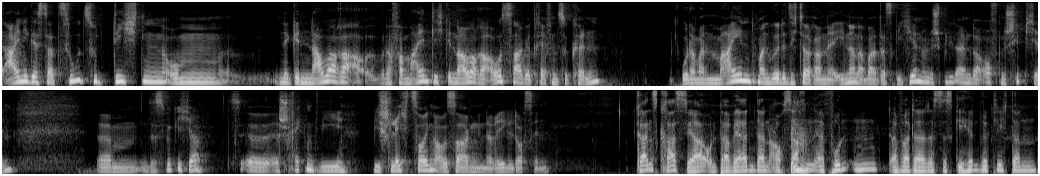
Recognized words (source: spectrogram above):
einiges dazu zu dichten, um eine genauere au- oder vermeintlich genauere Aussage treffen zu können. Oder man meint, man würde sich daran erinnern, aber das Gehirn spielt einem da oft ein Schippchen. Ähm, das ist wirklich, ja, äh, erschreckend, wie, wie schlecht Zeugenaussagen in der Regel doch sind. Ganz krass, ja. Und da werden dann auch Sachen erfunden, aber da, dass das Gehirn wirklich dann,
